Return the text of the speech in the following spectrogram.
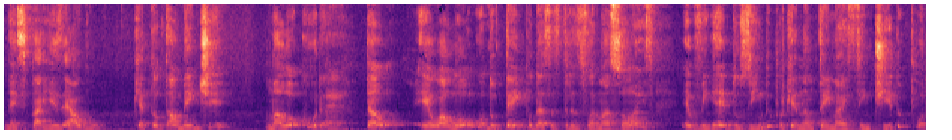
Nesse país é algo que é totalmente uma loucura. É. Então, eu ao longo do tempo dessas transformações eu vim reduzindo porque não tem mais sentido por,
